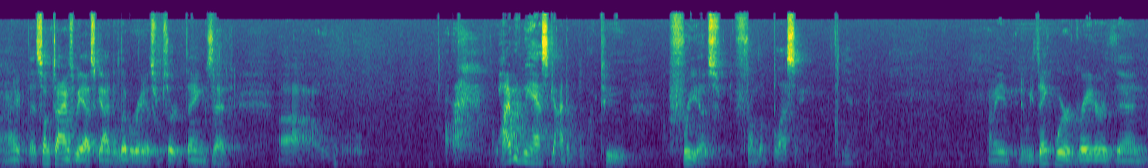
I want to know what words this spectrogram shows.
All right, that sometimes we ask God to liberate us from certain things that, uh, why would we ask God to, to free us from the blessing? Yeah. I mean, do we think we're greater than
